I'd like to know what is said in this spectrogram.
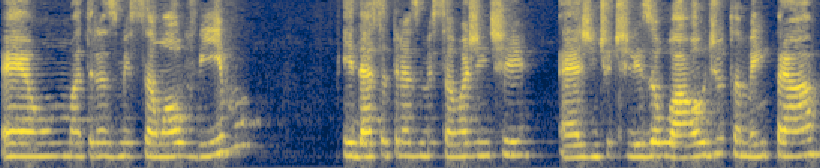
é uma transmissão ao vivo e dessa transmissão a gente, é, a gente utiliza o áudio também para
